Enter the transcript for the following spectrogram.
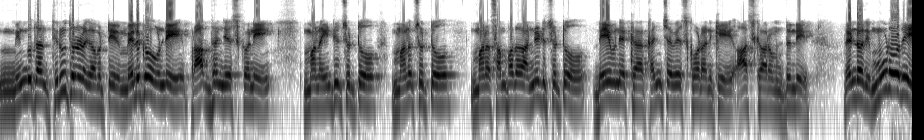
మింగుతాను తిరుగుతున్నాడు కాబట్టి మెలకు ఉండి ప్రార్థన చేసుకొని మన ఇంటి చుట్టూ మన చుట్టూ మన సంపద అన్నిటి చుట్టూ దేవుని యొక్క కంచె వేసుకోవడానికి ఆస్కారం ఉంటుంది. రెండోది మూడోది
